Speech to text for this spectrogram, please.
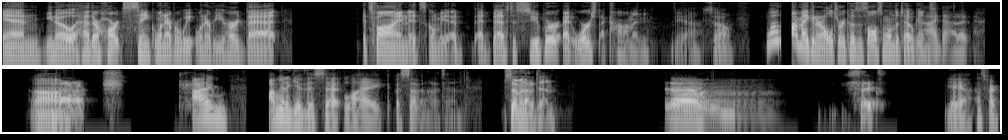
and you know had their hearts sink whenever we whenever you heard that, it's fine. It's going to be at at best a super, at worst a common. Yeah. So Well, they might make it an ultra because it's also one of the tokens. nah, I doubt it. Um, nah. I'm I'm gonna give this set like a seven out of ten. Seven out of ten. Um, six. Yeah, yeah, that's fair.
